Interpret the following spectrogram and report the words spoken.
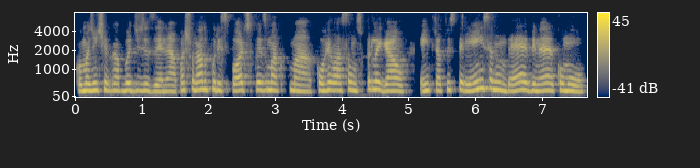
como a gente acabou de dizer, né, apaixonado por esportes, fez uma, uma correlação super legal entre a tua experiência no Dev, né, como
